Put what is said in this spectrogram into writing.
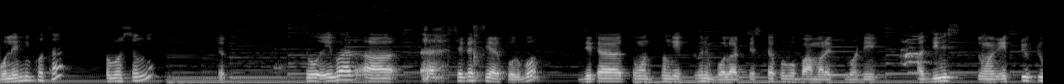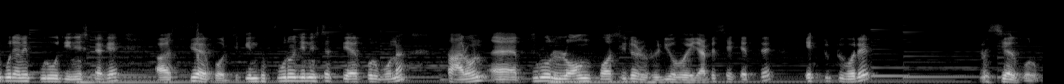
বলে নি কথা সবার সঙ্গে। তো এবার সেটা শেয়ার করব, যেটা তোমাদের সঙ্গে একটুখানি বলার চেষ্টা করব বা আমার একটুখানি জিনিস তোমার একটু একটু করে আমি পুরো জিনিসটাকে শেয়ার করছি। কিন্তু পুরো জিনিসটা শেয়ার করব না, কারণ পুরো লং প্রসিডার ভিডিও হয়ে যাবে, সেক্ষেত্রে একটু একটু করে শেয়ার করব।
